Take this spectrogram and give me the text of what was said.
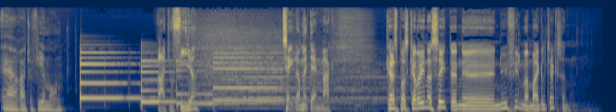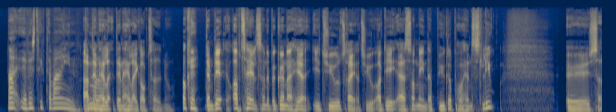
er Radio 4 morgen. Radio 4 taler med Danmark. Kasper, skal du ind og se den øh, nye film af Michael Jackson? Nej, jeg vidste ikke, der var en. Jamen, den, må er heller, den er heller ikke optaget nu. Okay. Den bliver, optagelserne begynder her i 2023, og det er sådan en, der bygger på hans liv. Øh, så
